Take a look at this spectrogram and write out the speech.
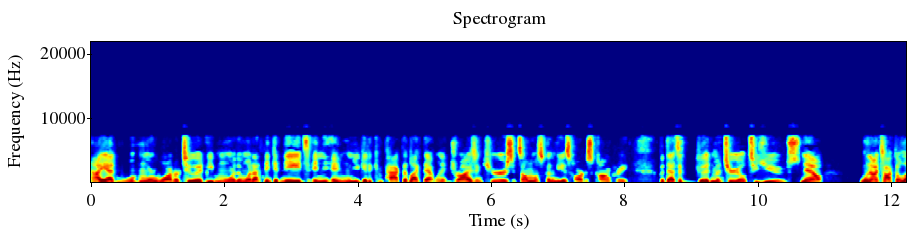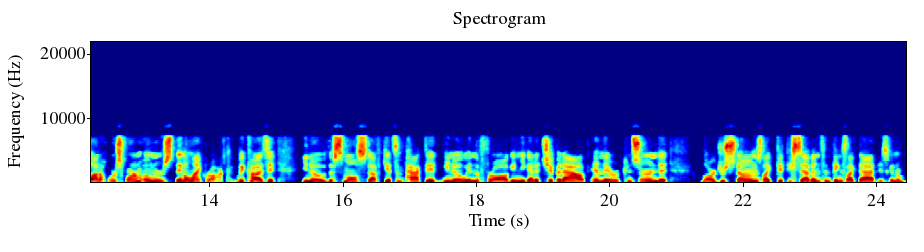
I add w- more water to it, even more than what I think it needs. And, and when you get it compacted like that, when it dries and cures, it's almost going to be as hard as concrete. But that's a good material to use. Now, when I talk to a lot of horse farm owners, they don't like rock because it, you know, the small stuff gets impacted, you know, in the frog and you got to chip it out. And they're concerned that larger stones like 57s and things like that is going to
